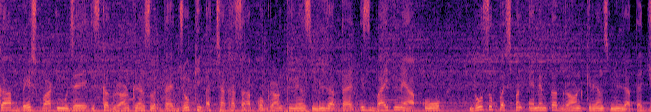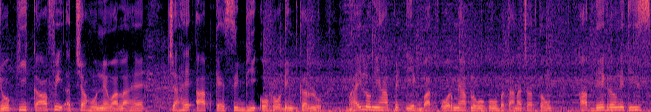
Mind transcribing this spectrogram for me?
का बेस्ट पार्ट मुझे इसका ग्राउंड क्लियरेंस लगता है, जो कि अच्छा खासा आपको ग्राउंड क्लियरेंस मिल जाता है। इस बाइक में आपको 255 mm का ग्राउंड क्लियरेंस मिल जाता है, जो कि काफ़ी अच्छा होने वाला है, चाहे आप कैसी भी ऑफ़ कर लो। भाई लोग, यहाँ पे एक बात और मैं आप लोगों को बताना चाहता हूँ आप देख रहे होंगे कि इस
